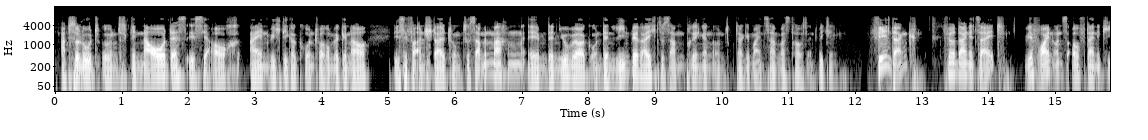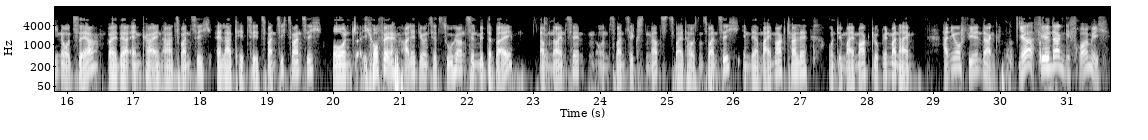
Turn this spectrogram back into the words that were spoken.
Absolut. Und genau das ist ja auch ein wichtiger Grund, warum wir genau diese Veranstaltung zusammen machen, eben den New Work und den Lean-Bereich zusammenbringen und da gemeinsam was draus entwickeln. Vielen Dank für deine Zeit. Wir freuen uns auf deine Keynote sehr bei der NKNA 20 LATC 2020 und ich hoffe, alle, die uns jetzt zuhören, sind mit dabei am 19. und 20. März 2020 in der Maimarkthalle und im Maimarkt Club in Mannheim. Hanjo, vielen Dank. Ja, vielen Dank. Ich freue mich.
